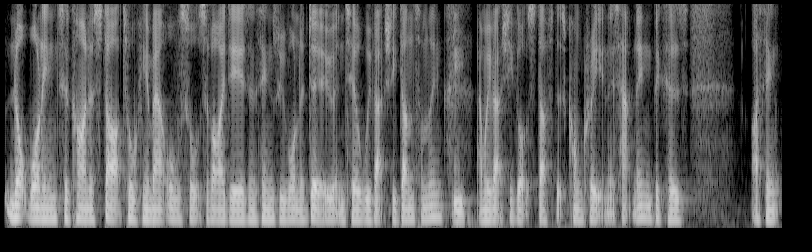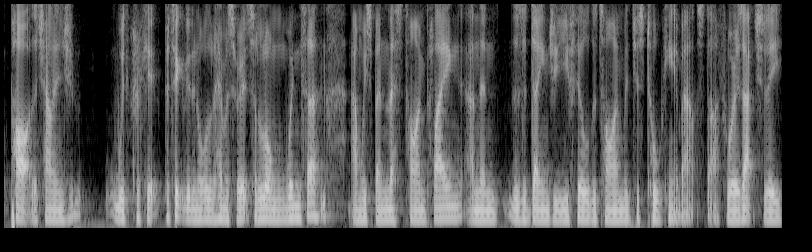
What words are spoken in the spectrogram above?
not wanting to kind of start talking about all sorts of ideas and things we want to do until we've actually done something mm. and we've actually got stuff that's concrete and it's happening because I think part of the challenge with cricket, particularly the Northern Hemisphere, it's a long winter and we spend less time playing. And then there's a danger you fill the time with just talking about stuff. Whereas actually,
